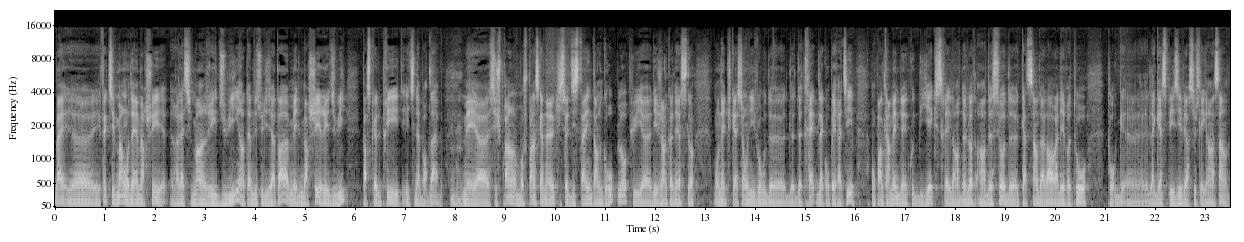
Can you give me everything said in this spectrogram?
Bien, euh, effectivement, on a un marché relativement réduit en termes d'utilisateurs, mais le marché est réduit parce que le prix est, inabordable. Mais euh, si je prends, moi, je pense qu'il y en a un qui se distingue dans le groupe, là, puis euh, les gens connaissent là, mon implication au niveau de, de, de Trek, de la coopérative. On parle quand même d'un coût de billet qui serait là, en, en deçà de 400 aller-retour pour euh, la Gaspésie versus les grands centres.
